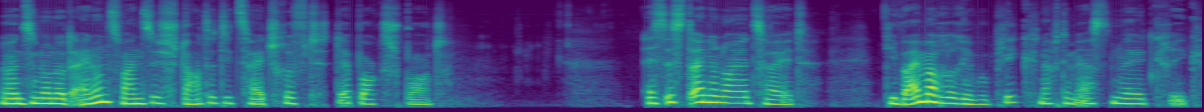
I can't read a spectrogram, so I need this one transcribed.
1921 startet die Zeitschrift Der Boxsport. Es ist eine neue Zeit. Die Weimarer Republik nach dem Ersten Weltkrieg.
